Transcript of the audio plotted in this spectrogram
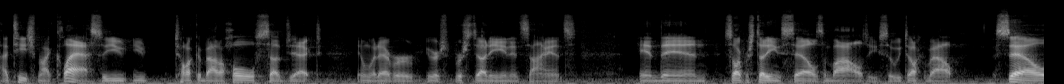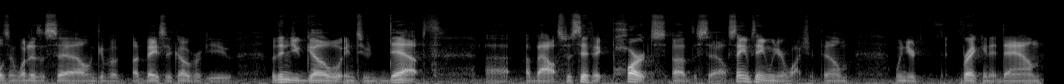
I teach my class. So you you talk about a whole subject in whatever we're studying in science. And then, so like we're studying cells and biology. So we talk about cells and what is a cell and give a, a basic overview. But then you go into depth uh, about specific parts of the cell. Same thing when you're watching film, when you're breaking it down,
